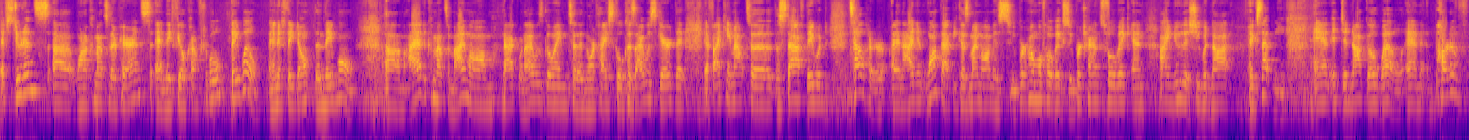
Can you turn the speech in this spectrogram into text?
if students uh, want to come out to their parents and they feel comfortable, they will. And if they don't, then they won't. Um, I had to come out to my mom back when I was going to North High School because I was scared that if I came out to the staff, they would tell her, and I didn't want that because my mom is super homophobic, super transphobic, and I knew that that she would not accept me. And it did not go well. And part of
